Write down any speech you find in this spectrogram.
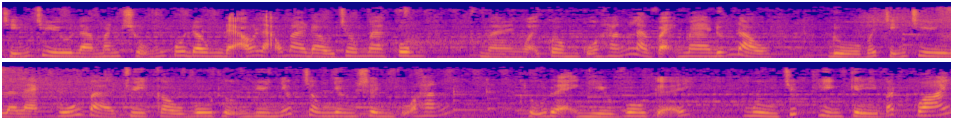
Triển chiêu là manh sủng của đông đảo lão ma đầu trong ma cung Mà ngoại công của hắn là vạn ma đứng đầu. Đùa với triển chiêu là lạc thú và truy cầu vô thượng duy nhất trong nhân sinh của hắn. Thủ đoạn nhiều vô kể Mù chức thiên kỳ bách quái.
